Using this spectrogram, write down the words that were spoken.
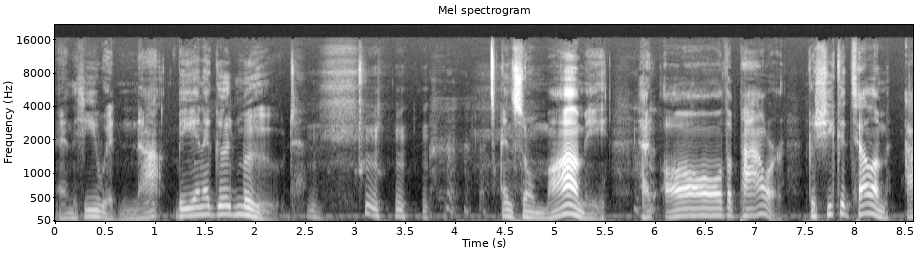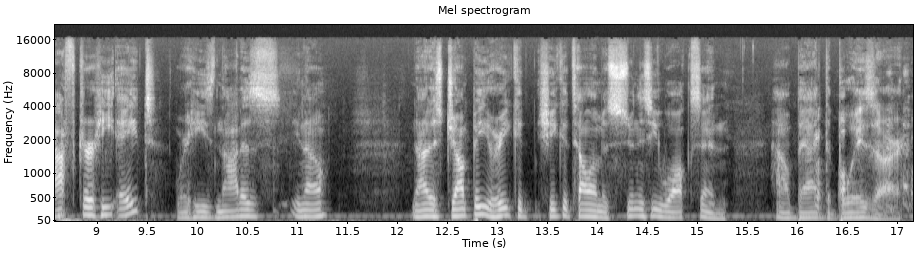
and he would not be in a good mood. and so mommy had all the power because she could tell him after he ate, where he's not as you know, not as jumpy, or he could she could tell him as soon as he walks in how bad the boys are.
